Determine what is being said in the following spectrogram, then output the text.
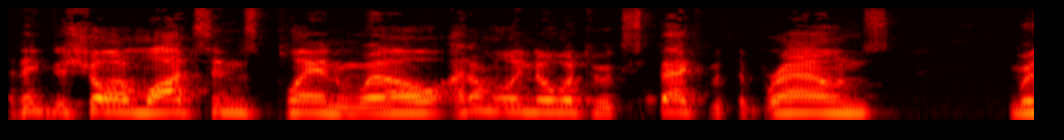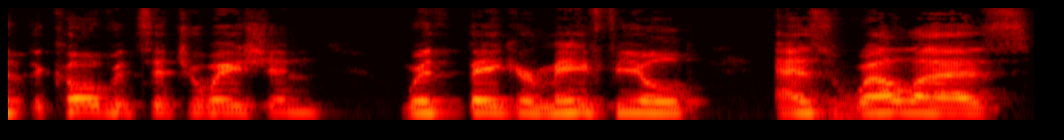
I think Deshaun Watson's playing well. I don't really know what to expect with the Browns, with the COVID situation, with Baker Mayfield, as well as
